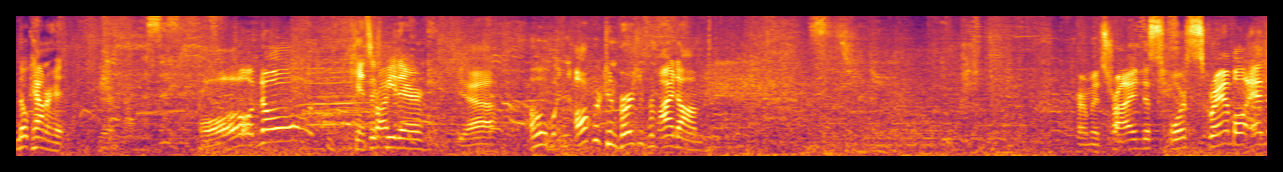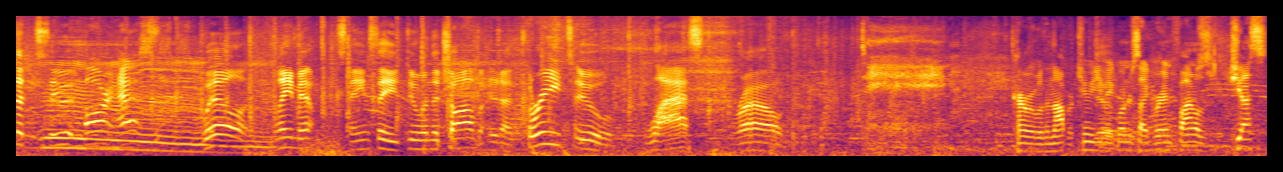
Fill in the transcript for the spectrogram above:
No counter hit. Yeah. Oh, no! Can't 6 there. Yeah. Oh, an awkward conversion from IDOM. Kermit's trying to force scramble, and the RS mm. will claim it. Stainsay doing the job in a 3-2 last round. Dang. Kermit with an opportunity to make Wonderside Grand Finals, just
